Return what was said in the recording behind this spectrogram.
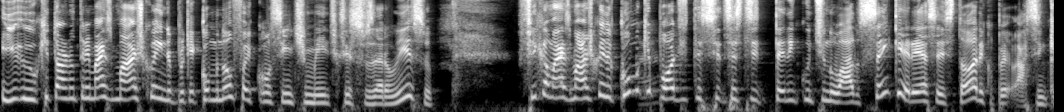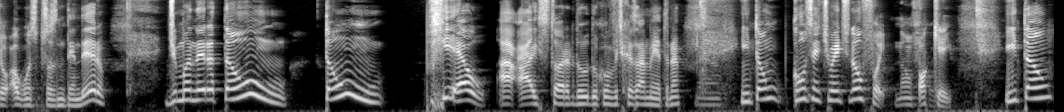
E, e o que torna o trem mais mágico ainda, porque como não foi conscientemente que vocês fizeram isso, fica mais mágico ainda. Como É. que pode ter, vocês terem continuado sem querer essa história, assim que algumas pessoas entenderam, de maneira tão tão fiel à, à história do, do convite de casamento, né? É. Então, conscientemente não foi. Não foi. Ok. Então,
